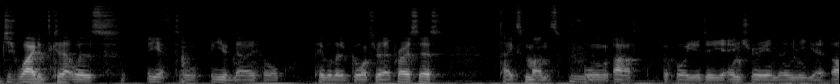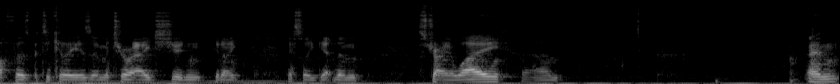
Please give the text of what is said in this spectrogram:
just waited because that was you have to you'd know or people that have gone through that process takes months before after, before you do your entry and then you get offers particularly as a mature age student you don't necessarily get them straight away um, and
